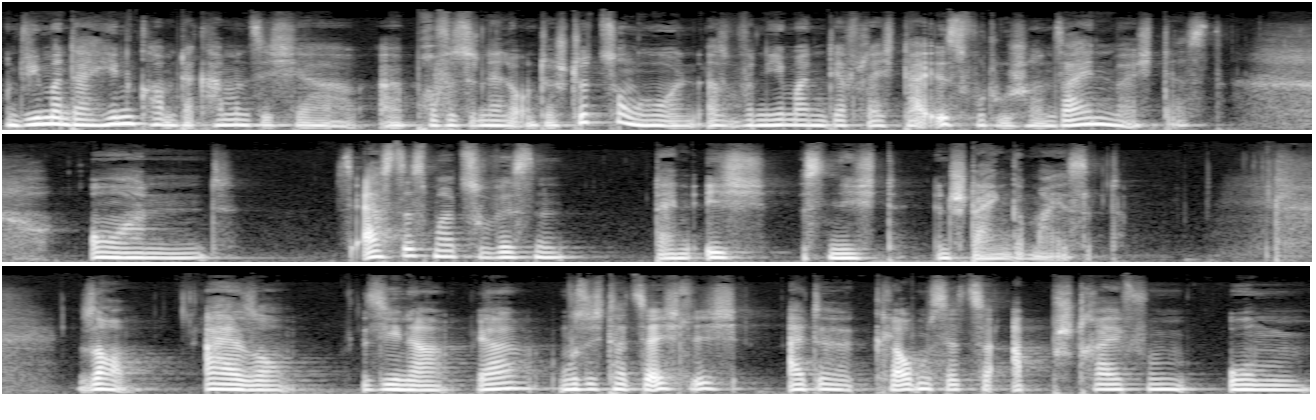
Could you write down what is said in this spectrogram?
Und wie man da hinkommt, da kann man sich ja äh, professionelle Unterstützung holen, also von jemandem, der vielleicht da ist, wo du schon sein möchtest. Und das erste mal zu wissen, dein Ich ist nicht in Stein gemeißelt. So, also, Sina, ja, muss ich tatsächlich alte Glaubenssätze abstreifen, um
